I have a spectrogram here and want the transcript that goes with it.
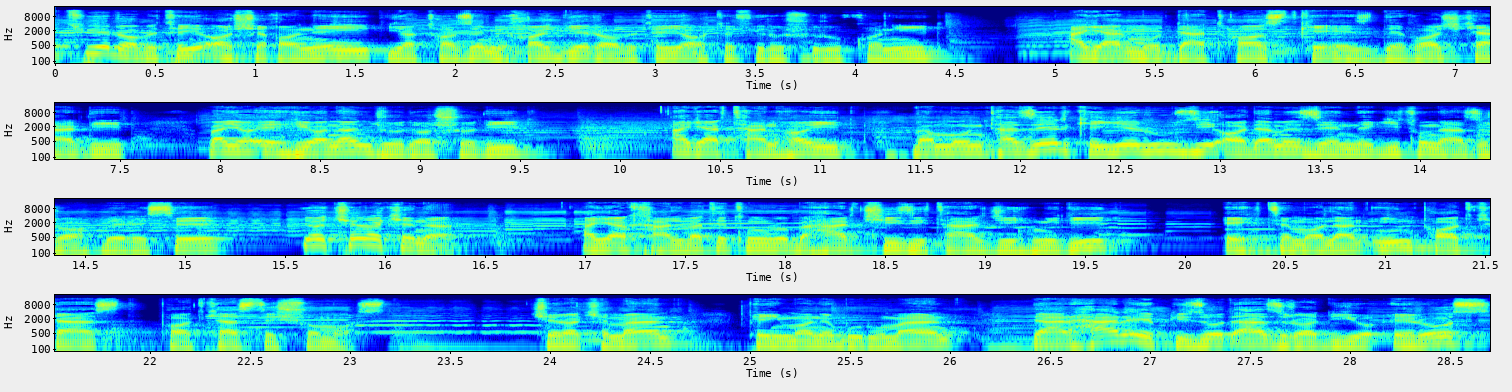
توی رابطه عاشقانه اید یا تازه می‌خواید یه رابطه عاطفی رو شروع کنید اگر مدت هاست که ازدواج کردید و یا احیانا جدا شدید اگر تنهایید و منتظر که یه روزی آدم زندگیتون از راه برسه یا چرا که نه اگر خلوتتون رو به هر چیزی ترجیح می‌دید احتمالا این پادکست پادکست شماست. چرا که من پیمان برومند در هر اپیزود از رادیو اروس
